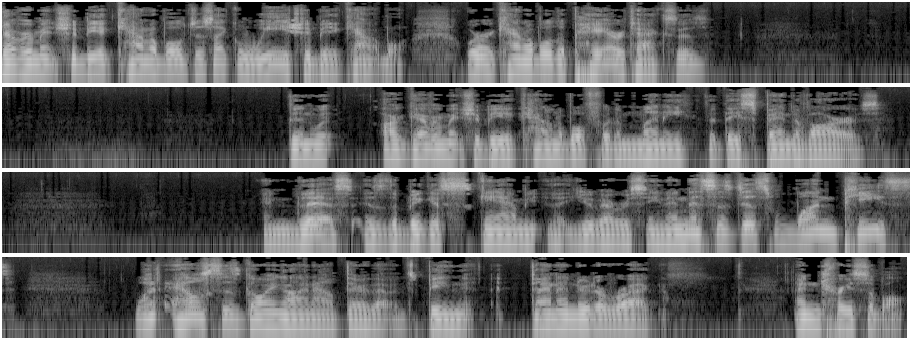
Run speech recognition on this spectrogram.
government should be accountable just like we should be accountable. We're accountable to pay our taxes. Then we, our government should be accountable for the money that they spend of ours. And this is the biggest scam that you've ever seen. And this is just one piece. What else is going on out there that's being done under the rug? Untraceable.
